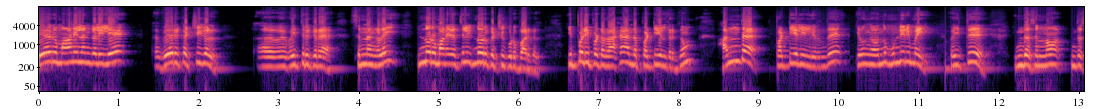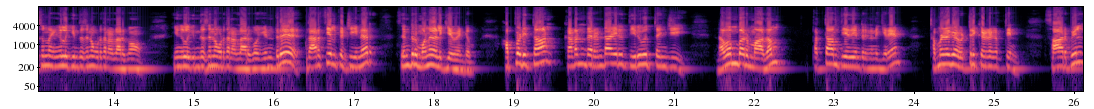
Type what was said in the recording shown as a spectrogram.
வேறு மாநிலங்களிலே வேறு கட்சிகள் வைத்திருக்கிற சின்னங்களை இன்னொரு மாநிலத்தில் இன்னொரு கட்சி கொடுப்பார்கள். இப்படிப்பட்டதாக அந்த பட்டியல் இருக்கும். அந்த பட்டியலில் இருந்து இவங்க வந்து முன்னுரிமை வைத்து இந்த சின்னம் இந்த சின்னம் எங்களுக்கு இந்த சின்னம் கொடுத்தா நல்லா இருக்கும் எங்களுக்கு இந்த சின்னம் கொடுத்தா நல்லாயிருக்கும் என்று அந்த அரசியல் கட்சியினர் சென்று மனு அளிக்க வேண்டும். அப்படித்தான் கடந்த ரெண்டாயிரத்தி இருபத்தஞ்சு நவம்பர் மாதம் பத்தாம் தேதி என்று நினைக்கிறேன் தமிழக வெற்றிக் கழகத்தின் சார்பில்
